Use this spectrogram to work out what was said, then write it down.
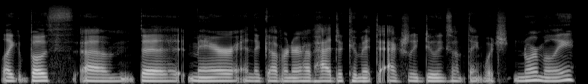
like both um, the mayor and the governor have had to commit to actually doing something, which normally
